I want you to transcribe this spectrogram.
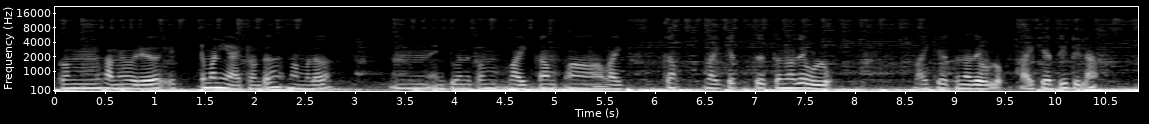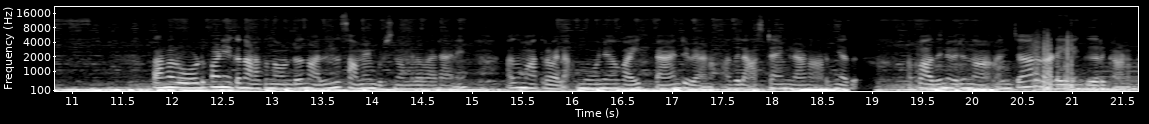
ഇപ്പം സമയം ഒരു എട്ട് മണിയായിട്ടുണ്ട് നമ്മൾ എനിക്ക് വന്നിപ്പം വൈക്കം വൈക്കം വൈക്കത്ത് എത്തുന്നതേ ഉള്ളൂ. വൈക്കം എത്തുന്നതേ ഉള്ളൂ. വൈക്കം എത്തിയിട്ടില്ല. കാരണം റോഡ് പണിയൊക്കെ നടക്കുന്നതുകൊണ്ട് നല്ല സമയം പിടിച്ചു നമ്മൾ വരാൻ അത് മാത്രമല്ല മോന് വൈറ്റ് പാന്റ് വേണം. അത് ലാസ്റ്റ് ടൈമിലാണ് അറിഞ്ഞത്. അപ്പോൾ അതിനൊരു അഞ്ചാറ് കടയിലും കയറി കാണും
